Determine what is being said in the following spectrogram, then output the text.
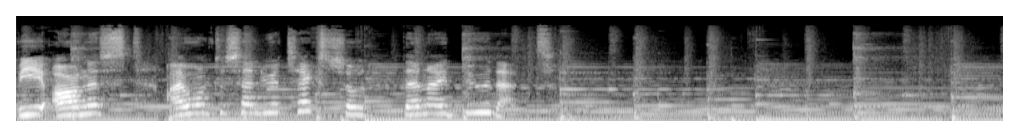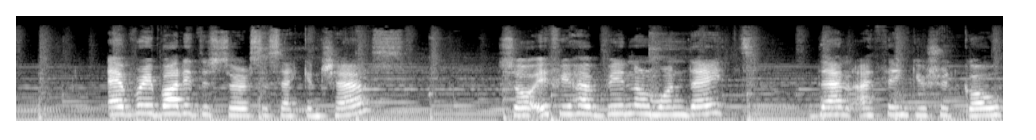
be honest. I want to send you a text, so then I do that. Everybody deserves a second chance. So if you have been on one date, then I think you should go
